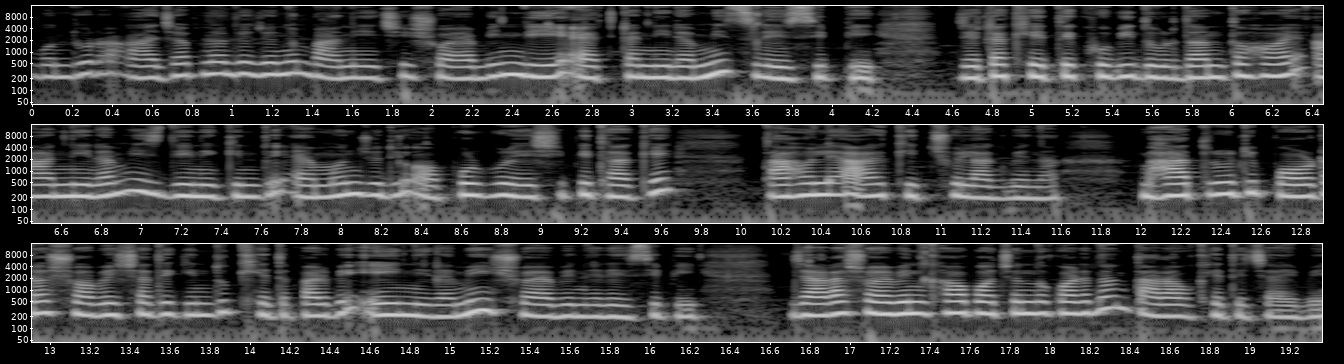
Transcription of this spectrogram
বন্ধুরা, আজ আপনাদের জন্য বানিয়েছি সয়াবিন দিয়ে একটা নিরামিষ রেসিপি যেটা খেতে খুবই দুর্দান্ত হয়। আর নিরামিষ দিনে কিন্তু এমন যদি অপূর্ব রেসিপি থাকে তাহলে আর কিচ্ছু লাগবে না। ভাত, রুটি, পরোটা সবের সাথে কিন্তু খেতে পারবে এই নিরামিষ সয়াবিনের রেসিপি যারা সয়াবিন খাওয়া পছন্দ করে না, তারাও খেতে চাইবে।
